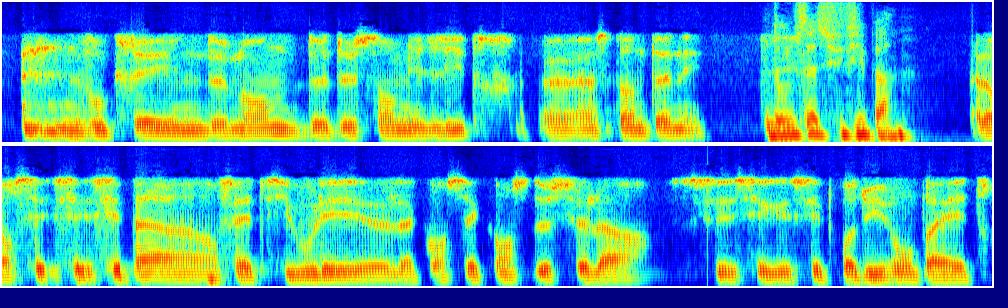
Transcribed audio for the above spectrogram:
vous créez une demande de 200 000 litres euh, instantanée. Donc ça suffit pas. Alors, c'est- pas, en fait, si vous voulez, euh, la conséquence de cela, c'est- c'est- ces produits vont pas être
